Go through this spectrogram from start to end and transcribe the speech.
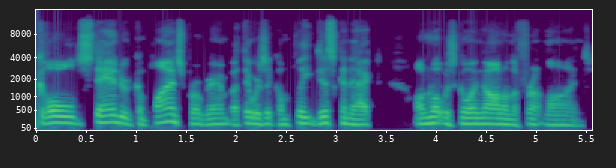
gold standard compliance program, but there was a complete disconnect on what was going on on the front lines.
